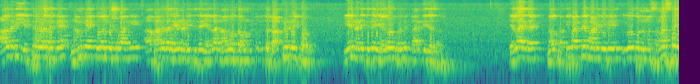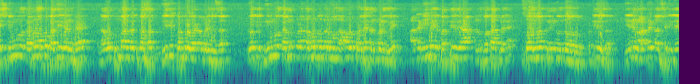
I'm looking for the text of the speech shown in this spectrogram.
ಆಲ್ರೆಡಿ ಎತ್ತಿನಗಳ ಬಗ್ಗೆ ನಮಗೆ ಕೂಲಂಕುಷವಾಗಿ ಆ ಭಾಗದಲ್ಲಿ ಏನ್ ನಡೀತಿದೆ ಎಲ್ಲ ನಾವು ತಗೊಂಡ್ಬಿಟ್ಟು ವಿತ್ ಡಾಕ್ಯುಮೆಂಟರಿ ರಿಪೋರ್ಟ್ ಏನ್ ನಡೀತಿದೆ ಎಲ್ಲರೂ ಬಂದು ಕ್ಲಾರಿಟಿ ಇದೆ ಸರ್. ಎಲ್ಲ ಇದೆ. ನಾವು ಪ್ರತಿಭಟನೆ ಮಾಡಿದೀವಿ. ಇವತ್ತು ನಮ್ಮ ಸಮಸ್ಯೆ ನಿಮ್ಮ ಗಮನಕ್ಕೂ ಬಂದಿದೆ ಅಂದ್ರೆ ನಾವು ತುಂಬಾ ಅಂದ್ರೆ ತುಂಬಾ ಸರ್, ಬೀದಿ ಬಂದು ಹೋರಾಟ ಮಾಡಿದೀವಿ ಸರ್. ಇವತ್ತು ನಿಮ್ಮ ಗಮನ ಕೂಡ ತಗೊಂಡು ಬಂದ್ರೆ ಒಂದು ಅವಾರ್ಡ್ ಕೊಡ್ಬೇಕು ಅನ್ಕೊಂಡಿದ್ವಿ. ಆದ್ರೆ ನೀವೇ ಬರ್ತಿದ್ದೀರಾ ಅಂತ ಗೊತ್ತಾದ್ಮೇಲೆ ಸೊ ಇವತ್ತು ನಿಮ್ಗೆ ಒಂದು ಕೊಟ್ಟಿದೀವಿ ಸರ್. ಏನೇನು ಲಾಟ್ರಿ ಆಪ್ಷನ್ ಇದೆ,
